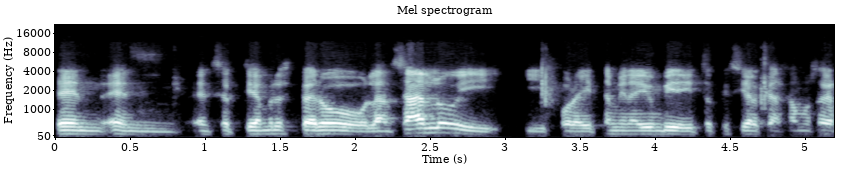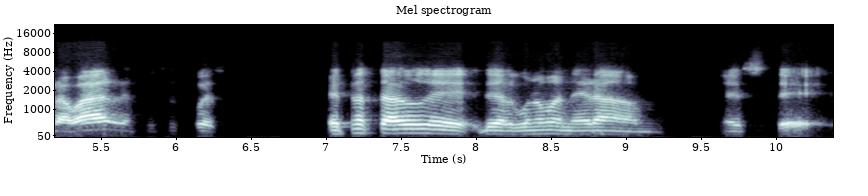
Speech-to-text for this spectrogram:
en, en, en septiembre espero lanzarlo y, y, por ahí también hay un videito que sí alcanzamos a grabar. Entonces, pues he tratado de, de alguna manera este,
